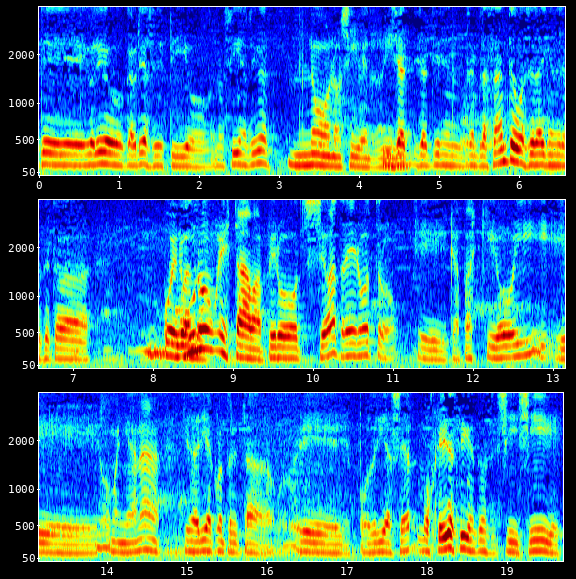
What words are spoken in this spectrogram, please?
que, Golero Cabrera se despidió, ¿no sigue en River? No, no sigue en River. ¿Y ya, ya tienen reemplazante o va a ser alguien de los que estaba bueno, uno estaba, pero se va a traer otro que capaz que hoy eh, o mañana quedaría contratado. Eh, podría ser. ¿Mosqueira sigue entonces? Sí, sigue,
